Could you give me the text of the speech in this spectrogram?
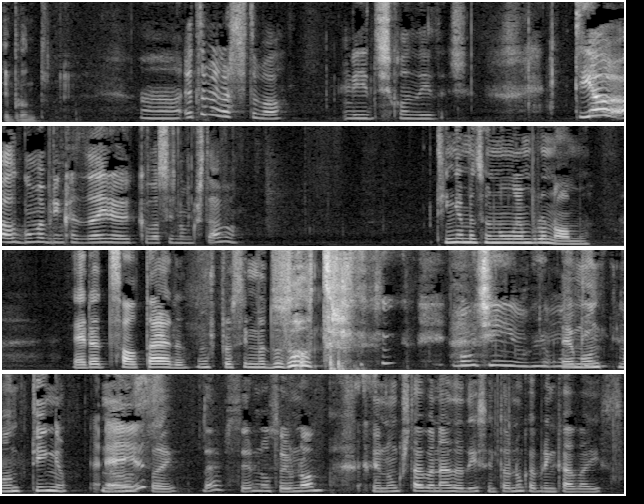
e pronto. Eu também gosto de futebol e de escondidas. Tinha alguma brincadeira que vocês não gostavam? Tinha, mas eu não lembro o nome. Era de saltar uns para cima dos outros. montinho, montinho. É mont, montinho. É não isso? sei. Deve ser, não sei o nome. Eu não gostava nada disso, então nunca brincava a isso.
